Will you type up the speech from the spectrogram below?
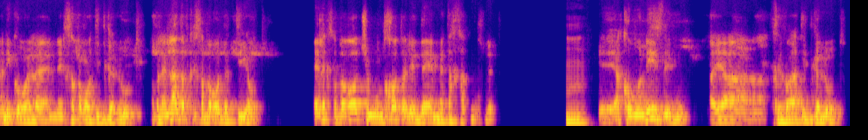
אני קורא להן חברות התגלות, אבל הן לאו דווקא חברות דתיות. אלה חברות שמונחות על ידי אמת אחת מוחלטת. Mm. אה, הקומוניזם היה חברת התגלות.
